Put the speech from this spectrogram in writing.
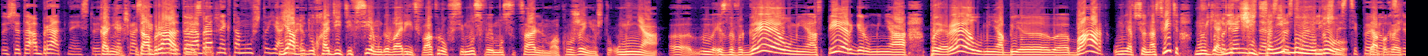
То есть это обратная история. Конечно, как это обратная Это история. обратная к тому, что я Я говорю. буду ходить и всем говорить вокруг всему своему социальному окружению, что у меня э, СДВГ, у меня Аспергер, у меня ПРЛ, у меня э, бар, у меня все на свете, но я лечиться не буду. личности, Да, ПРЛ, пограни- если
